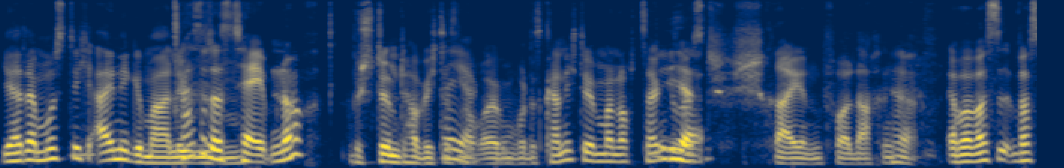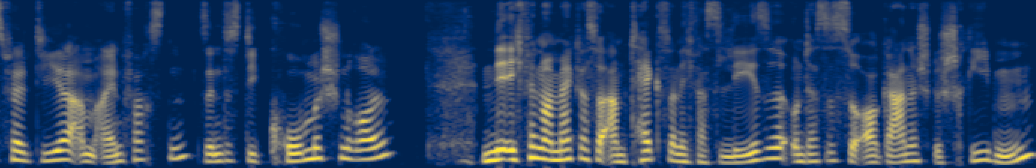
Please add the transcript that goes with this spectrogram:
Ja, da musste ich einige Male Hast du üben. das Tape noch? Bestimmt habe ich das Ja, ja, noch irgendwo. Das kann ich dir mal noch zeigen. Du Ja. wirst schreien vor Lachen. Ja. Aber was, was fällt dir am einfachsten? Sind es die komischen Rollen? Nee, ich finde, man merkt das so am Text, wenn ich was lese und das ist so organisch geschrieben,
